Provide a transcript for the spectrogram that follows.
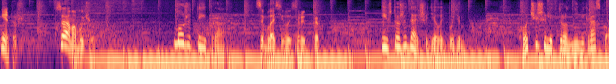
«Нет уж, сам обучу». «Может, ты и прав», — согласилась рыбка. «И что же дальше делать будем? Хочешь электронный микроскоп?»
